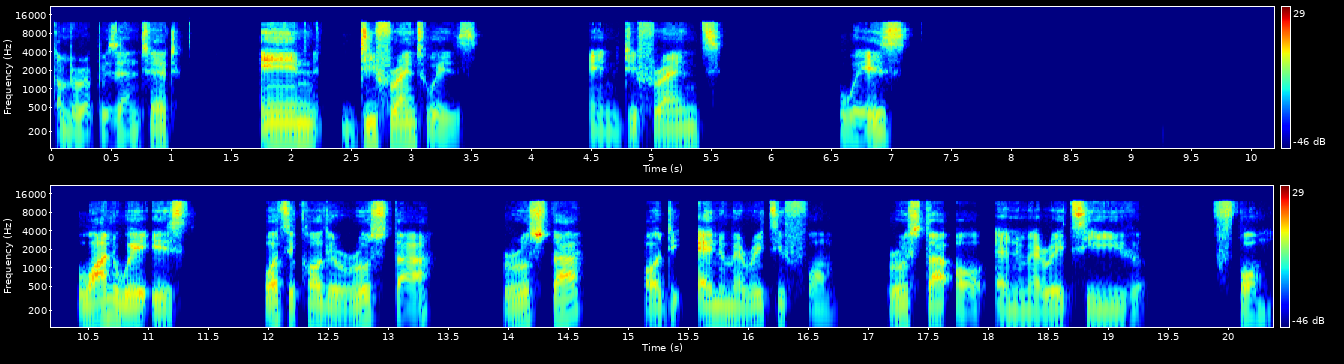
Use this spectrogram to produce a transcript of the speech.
can be represented in different ways. In different ways. One way is what you call the roster, roster or the enumerative form, roster or enumerative form.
